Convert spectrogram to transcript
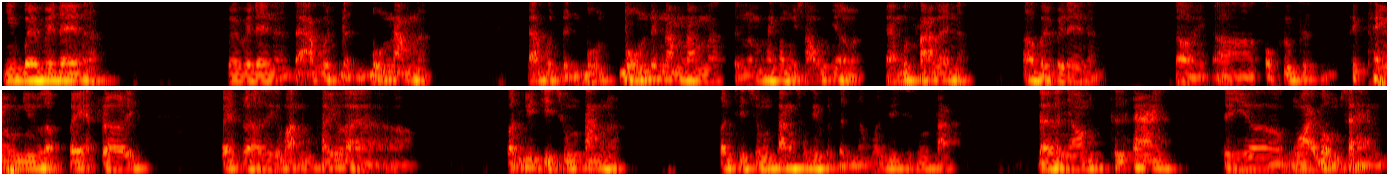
như BVD nè BVD nè đã vượt đỉnh 4 năm nè. Đã vượt đỉnh 4 4 đến 5 năm nè từ năm 2016 đến giờ mà đang bứt phá lên nè. Ở BVD nè. Rồi à, cổ phiếu thứ tiếp theo như là PSR đi. PSR thì các bạn cũng thấy là uh, vẫn duy trì xuống tăng nè. Vẫn duy trì xuống tăng sau khi vượt đỉnh nó vẫn duy trì xuống tăng. Đây là nhóm thứ hai. Thì uh, ngoài bất động sản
